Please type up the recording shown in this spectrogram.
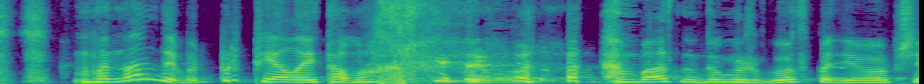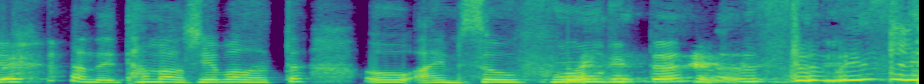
Мынандай бір бір пиала тамақ. басында думаешь господи вообще андай тамақ жеп алады да о i'm so full дейді да в смысле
